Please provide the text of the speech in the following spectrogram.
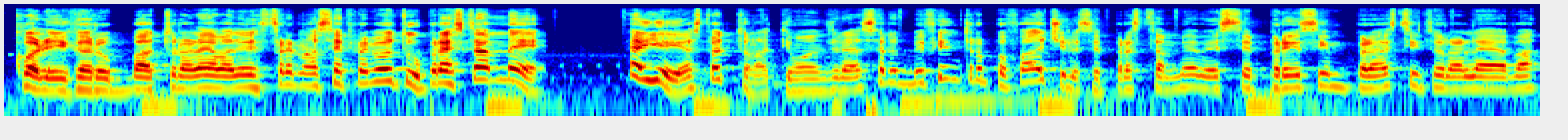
Colui che ha rubato la leva del freno sei proprio tu, presta a me! Ehi, ehi, aspetta un attimo Andrea, sarebbe fin troppo facile se presta a me avesse preso in prestito la leva.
